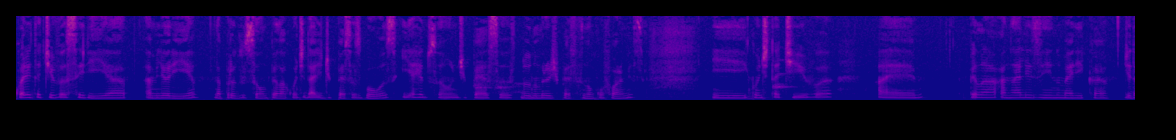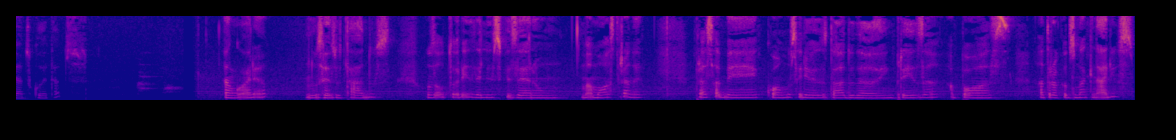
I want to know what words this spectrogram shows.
Qualitativa seria a melhoria na produção pela quantidade de peças boas e a redução de peças do número de peças não conformes. E quantitativa é pela análise numérica de dados coletados. Agora, nos resultados, os autores eles fizeram uma amostra, né, para saber como seria o resultado da empresa após a troca dos maquinários.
